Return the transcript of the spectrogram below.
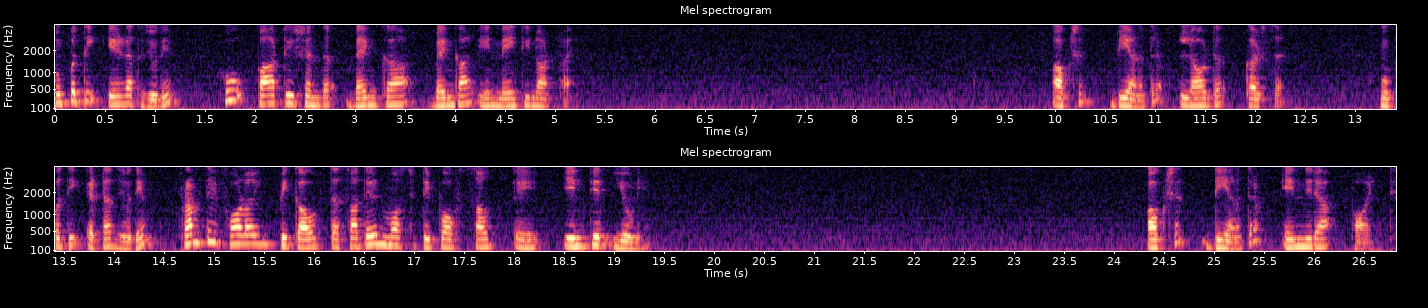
മുപ്പത്തി ഏഴാമത്തെ ചോദ്യം who partitioned Bengal Bengal in nineteen nought five option B ആണ് ഉത്തരം. ലോർഡ് കഴ്സൺ മുപ്പത്തി എട്ടാമത്തെ ചോദ്യം. From the following pick out the southern most tip of south Indian union option D ആണ് ഉത്തരം. ഇന്ദിര പോയിന്റ്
